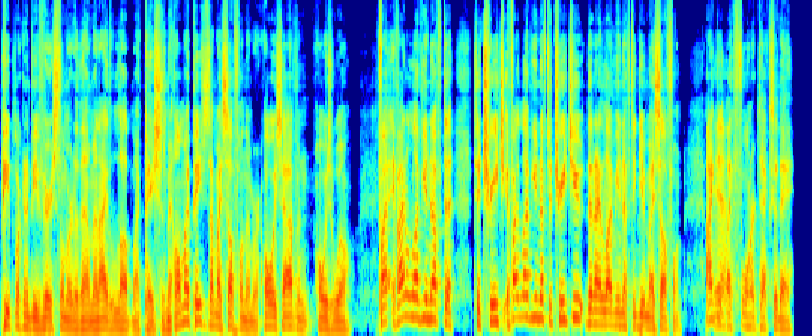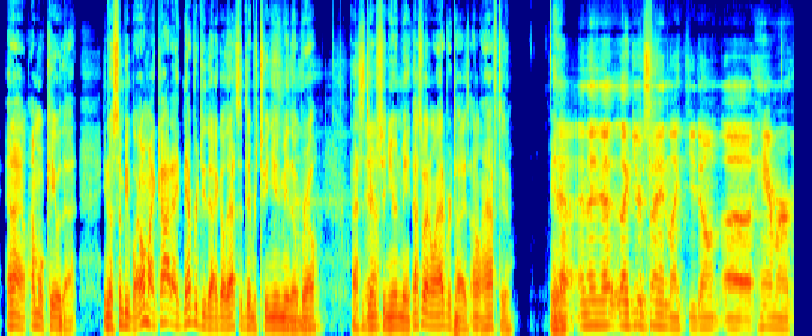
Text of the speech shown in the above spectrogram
people are going to be very similar to them. And I love my patients. Man, all my patients have my cell phone number. Always have and always will. If I, if I don't love you enough to, to treat you, if I love you enough to treat you, then I love you enough to give you my cell phone. I get Yeah. like 400 texts a day and I, I'm okay with that. You know, some people are like, oh my God, I'd never do that. I go, that's the difference between you and me though, bro. That's the difference between you and me. That's why I don't advertise. I don't have to. You know? Yeah, and then uh, like you're saying, like you don't uh, hammer,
